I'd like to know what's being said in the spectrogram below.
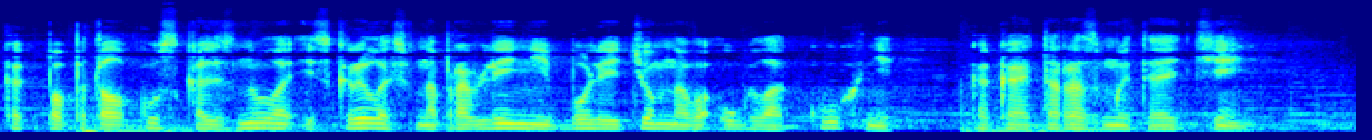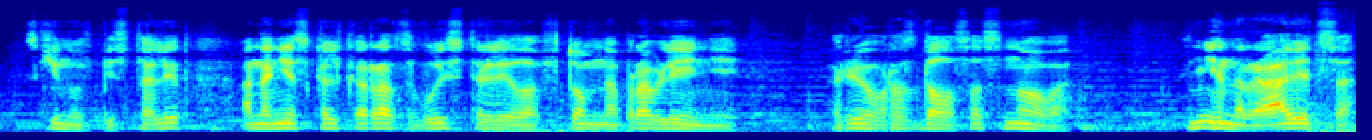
как по потолку скользнула и скрылась в направлении более темного угла кухни какая-то размытая тень. Скинув пистолет, она несколько раз выстрелила в том направлении. Рев раздался снова. «Не нравится!»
